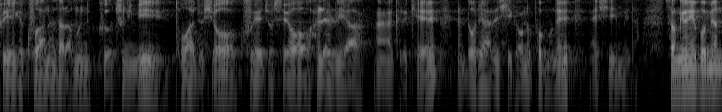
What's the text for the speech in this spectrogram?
그에게 구하는 사람은 그 주님이 도와주셔 구해 주세요. 할렐루야. 아, 그렇게 노래하는 시가 오늘 본문의 시입니다. 성경에 보면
